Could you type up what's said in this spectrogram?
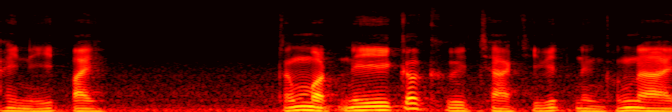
ให้หนีไป ทั้งหมดนี้ก็คือฉากชีวิตหนึ่งของนาย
